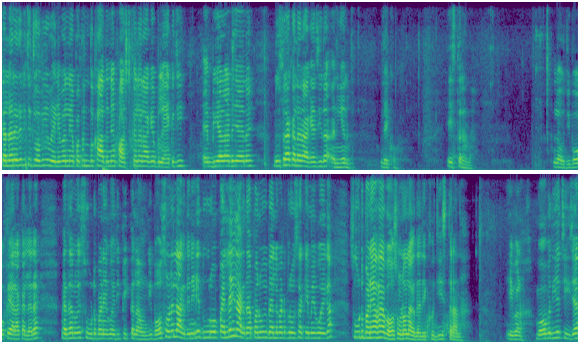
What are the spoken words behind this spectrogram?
ਕਲਰ ਇਹਦੇ ਵਿੱਚ ਜੋ ਵੀ ਅਵੇਲੇਬਲ ਨੇ, ਆਪਾਂ ਤੁਹਾਨੂੰ ਦਿਖਾ ਦਿੰਦੇ ਹਾਂ। ਫਸਟ ਕਲਰ ਆ ਗਿਆ ਬਲੈਕ ਜੀ ਐਮਬੀ ਵਾਲਾ ਡਿਜ਼ਾਈਨ ਹੈ। ਦੂਸਰਾ ਕਲਰ ਆ ਗਿਆ ਜੀ ਦਾ ਅਨੀਅਨ ਦੇਖੋ, ਇਸ ਤਰ੍ਹਾਂ ਦਾ। ਲਓ ਜੀ, ਬਹੁਤ ਪਿਆਰਾ ਕਲਰ ਹੈ। ਮੈਂ ਤੁਹਾਨੂੰ ਇਹ ਸੂਟ ਬਣੇ ਹੋਏ ਦੀ ਪਿਕ ਲਾਉਂਗੀ। ਬਹੁਤ ਸੋਹਣੇ ਲੱਗਦੇ ਨੇ ਇਹ, ਦੂਰੋਂ ਪਹਿਲਾਂ ਹੀ ਲੱਗਦਾ, ਆਪਾਂ ਨੂੰ ਵੀ ਬੈਲਵਟ ਭਰੋਸਾ ਕਿਵੇਂ ਹੋਏਗਾ। ਸੂਟ ਬਣਿਆ ਹੋਇਆ ਬਹੁਤ ਸੋਹਣਾ ਲੱਗਦਾ, ਦੇਖੋ ਜੀ, ਇਸ ਤਰ੍ਹਾਂ ਦਾ। ਇਹ ਵਾਲਾ, ਬਹੁਤ ਵਧੀਆ ਚੀਜ਼ ਹੈ।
